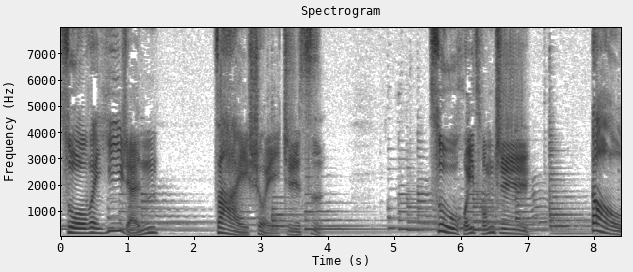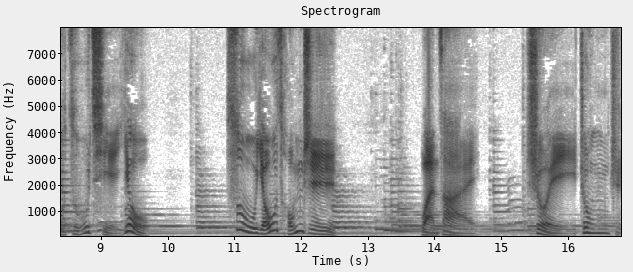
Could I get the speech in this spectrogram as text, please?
所谓伊人，在水之涘。溯洄从之，道阻且右；溯游从之，宛在水中沚。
